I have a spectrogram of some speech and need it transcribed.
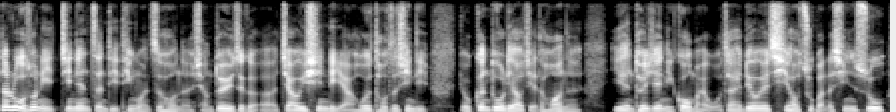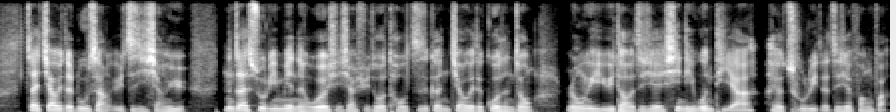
那如果说你今天整体听完之后呢，想对于这个呃交易心理啊或者投资心理有更多了解的话呢，也很推荐你购买我在六月七号出版的新书《在交易的路上与自己相遇》。那在书里面呢，我有写下许多投资跟交易的过程中容易遇到的这些心理问题啊，还有处理的这些方法。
